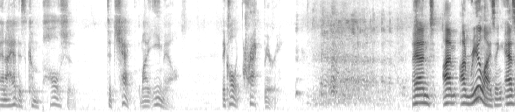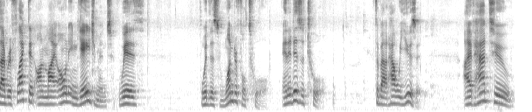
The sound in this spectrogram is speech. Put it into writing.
And I had this compulsion to check my email. They call it Crackberry. and I'm, I'm realizing as I reflected on my own engagement with, with this wonderful tool, and it is a tool, it's about how we use it. I've had to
